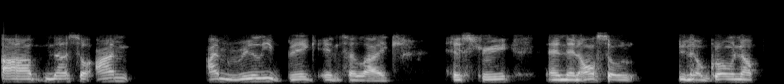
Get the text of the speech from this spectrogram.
Um, no, so I'm I'm really big into like history, and then also you know growing up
